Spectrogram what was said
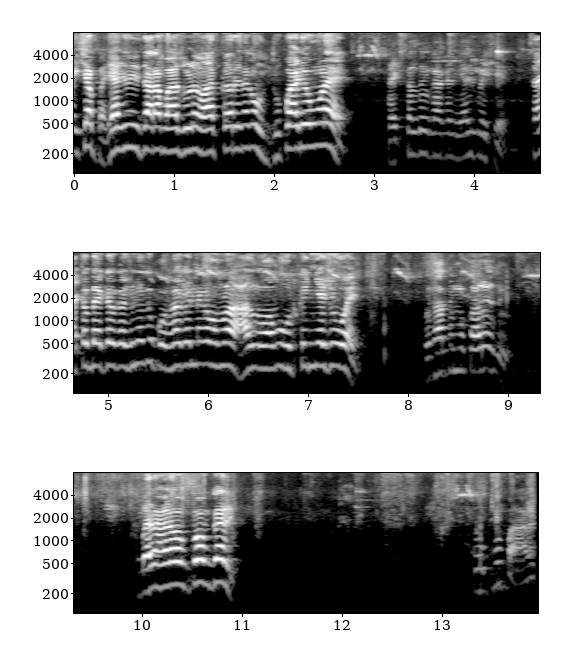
પૈસા ભર્યા છે તારા બા જોડે વાત કરીને કે ઊંધું પાડ્યો મળે સાયકલ તો કાકા લઈ આવી પૈસે સાયકલ બાયકલ કશું નહીં તું કોસડા કરીને કે હમણાં હાલ બાબુ ઉટકી ગયા છું હોય. તો સાથે હું કરું છું. બરાબર કોમ કર. છોકરું પાડે.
